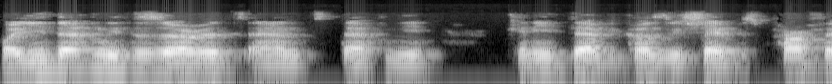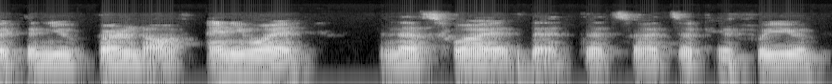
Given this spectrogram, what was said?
well, you definitely deserve it, and definitely can eat that because your shape is perfect and you burn it off anyway, and that's why that, that's why it's okay for you.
